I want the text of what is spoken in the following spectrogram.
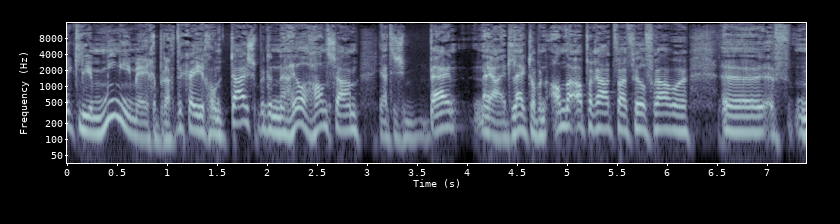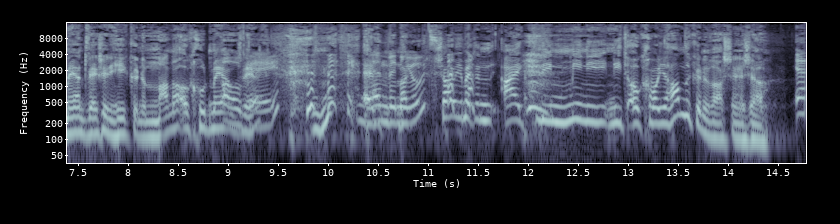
iClear Mini meegebracht. Dan kan je gewoon thuis met een heel handzaam... Ja, het is bijna... Nou ja, het lijkt op een ander apparaat waar veel vrouwen mee aan het werk zijn. Hier kunnen mannen ook goed mee aan Oké, het werk. ik ben En- maar benieuwd. zou je met een iClean Mini niet ook gewoon je handen kunnen wassen en zo? Uh,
